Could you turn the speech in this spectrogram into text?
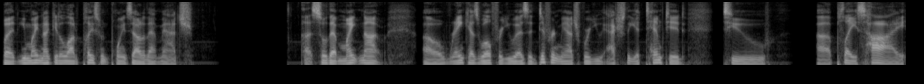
but you might not get a lot of placement points out of that match. Uh, so that might not uh, rank as well for you as a different match where you actually attempted to uh, place high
